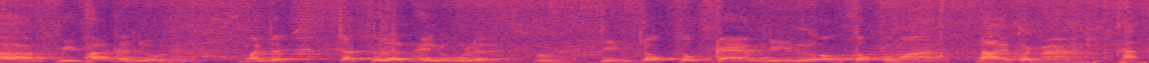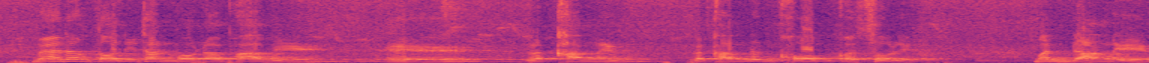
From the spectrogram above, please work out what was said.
อ่ามีพระท่านอยู่เนี่ยมันจะจะเตือนให้รู้เลยอ๋อยิงจกตุกแกมันยิงล่วงตกลงมาตายต่อหน้าครับแม้ทั้งตอนที่ท่านมรณภาพนี่เอ่อ ระฆังเองระฆังเรื่องคล้องกับโซเล็กมันดังเอง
